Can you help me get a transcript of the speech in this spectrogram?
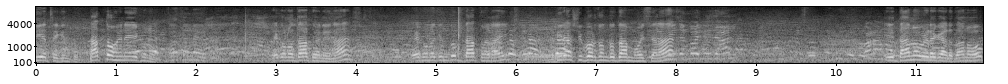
দিয়েছে কিন্তু। দাঁত তো হয় নাই এখনও? এখনও দাঁত হয় নাই না? এখনও কিন্তু দাঁত হয় নাই। বিরাশি পর্যন্ত দাম হয়েছে না? এই দানব এটা কার? দানব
